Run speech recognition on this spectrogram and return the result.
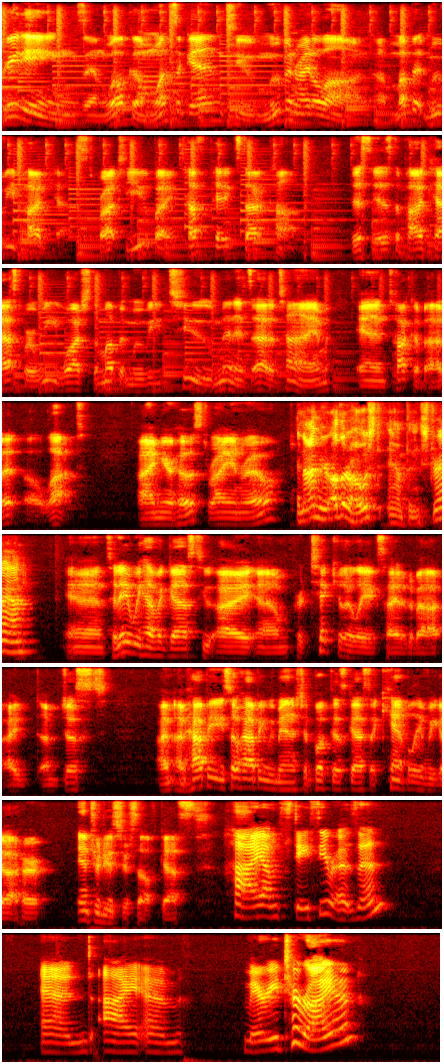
Greetings and welcome once again to Moving Right Along, a Muppet movie podcast brought to you by ToughPigs.com. This is the podcast where we watch the Muppet movie two minutes at a time and talk about it a lot. I'm your host, Ryan Rowe, And I'm your other host, Anthony Strand. And today we have a guest who I am particularly excited about. I, I'm just, I'm, I'm happy, so happy we managed to book this guest. I can't believe we got her. Introduce yourself, guest. Hi, I'm Staci Rosen, and I am married to Ryan.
